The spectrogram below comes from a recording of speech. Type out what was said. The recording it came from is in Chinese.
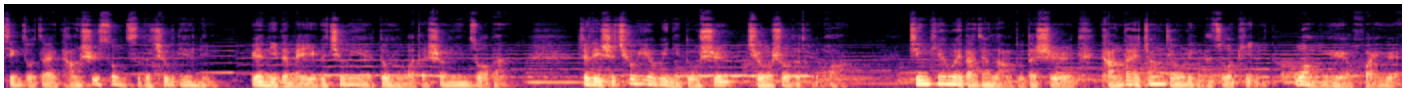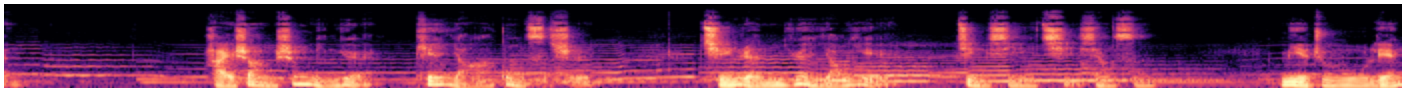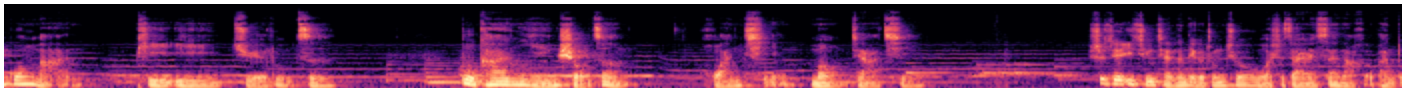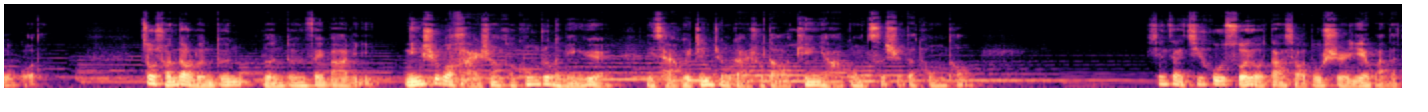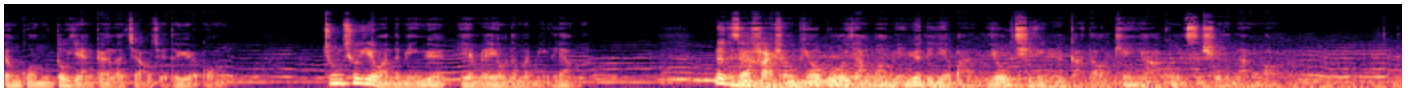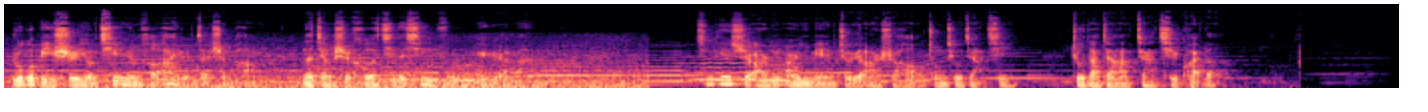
行走在唐诗宋词的秋天里，愿你的每一个秋夜都有我的声音作伴。这里是秋夜为你读诗，秋收的童话。今天为大家朗读的是唐代张九龄的作品《望月怀远》。海上生明月，天涯共此时。情人怨遥夜，竟夕起相思。灭珠连光满。披衣觉露滋，不堪盈手赠，还寝梦佳期。世界疫情前的那个中秋，我是在塞纳河畔度过的。坐船到伦敦，伦敦飞巴黎，凝视过海上和空中的明月，你才会真正感受到天涯共此时的通透。现在几乎所有大小都市夜晚的灯光都掩盖了皎洁的月光。中秋夜晚的明月也没有那么明亮了。那个在海上漂泊、仰望明月的夜晚，尤其令人感到天涯共此时的难忘。如果彼时有亲人和爱人在身旁，那将是何其的幸福与圆满。今天是二零二一年九月二十号，中秋假期，祝大家假期快乐。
